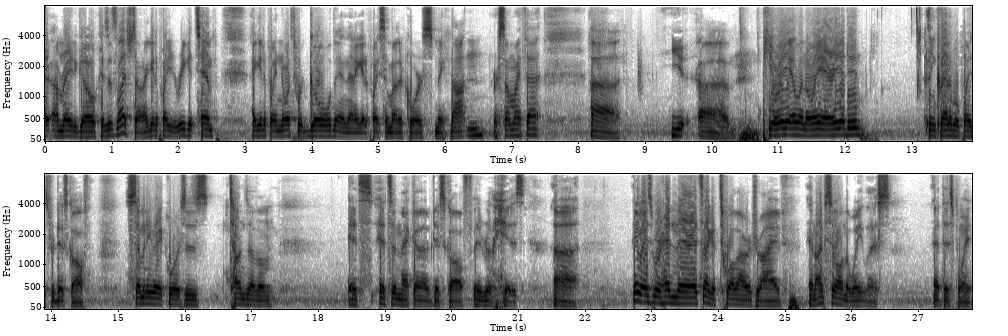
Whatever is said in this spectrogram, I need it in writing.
it. I'm ready to go because it's Ledgestone. I get to play Eureka Temp, I get to play Northwood Gold, and then I get to play some other course, McNaughton or something like that. Uh, you, uh, Peoria, Illinois area, dude. Incredible place for disc golf. So many great courses, tons of them. It's it's a mecca of disc golf. It really is. Uh, anyways, we're heading there. It's like a 12 hour drive, and I'm still on the wait list at this point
